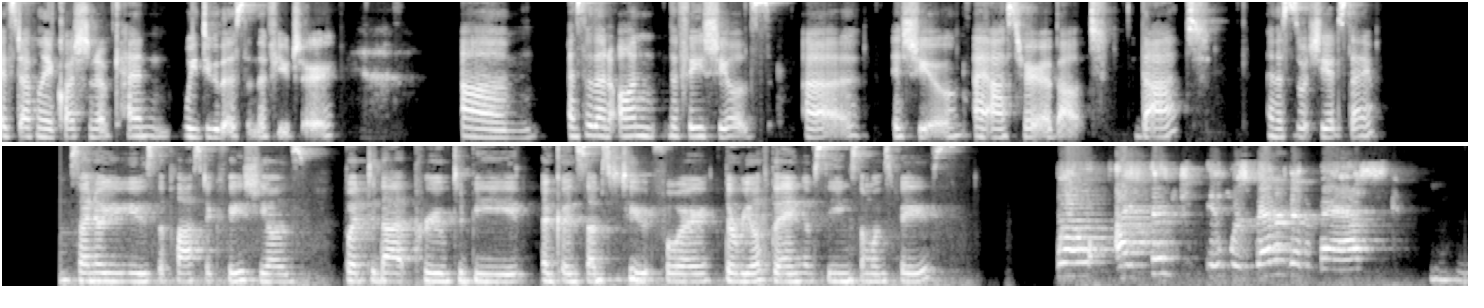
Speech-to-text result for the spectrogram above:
it's definitely a question of can we do this in the future? Um, and so then on the face shields uh, issue, I asked her about that, and this is what she had to say. So I know you use the plastic face shields, but did that prove to be a good substitute for the real thing of seeing someone's face? Well, I think it was better than a mask. Mm-hmm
